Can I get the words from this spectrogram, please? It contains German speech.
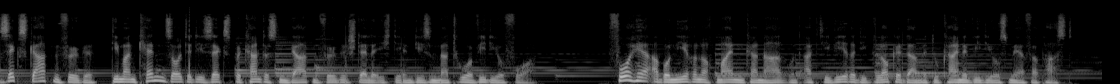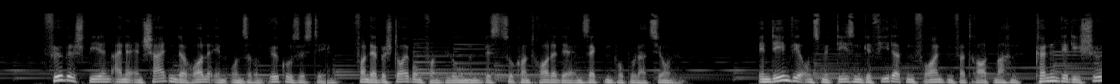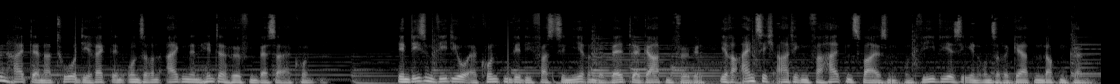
Sechs Gartenvögel, die man kennen sollte. Die sechs bekanntesten Gartenvögel stelle ich dir in diesem Naturvideo vor. Vorher abonniere noch meinen Kanal und aktiviere die Glocke, damit du keine Videos mehr verpasst. Vögel spielen eine entscheidende Rolle in unserem Ökosystem, von der Bestäubung von Blumen bis zur Kontrolle der Insektenpopulationen. Indem wir uns mit diesen gefiederten Freunden vertraut machen, können wir die Schönheit der Natur direkt in unseren eigenen Hinterhöfen besser erkunden. In diesem Video erkunden wir die faszinierende Welt der Gartenvögel, ihre einzigartigen Verhaltensweisen und wie wir sie in unsere Gärten locken können.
